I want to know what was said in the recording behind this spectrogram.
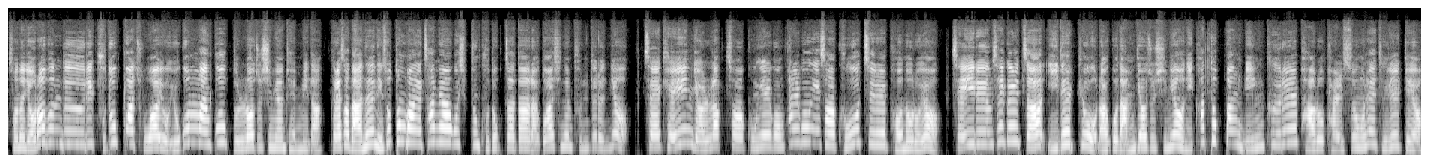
저는 여러분들이 구독과 좋아요 요것만 꾹 눌러주시면 됩니다. 그래서 나는 이 소통방에 참여하고 싶은 구독자다 라고 하시는 분들은요. 제 개인 연락처 010-8024-957 번호로요. 제 이름 세 글자 이 대표라고 남겨주시면 이 카톡방 링크를 바로 발송을 해드릴게요.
